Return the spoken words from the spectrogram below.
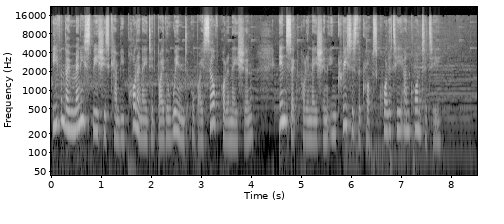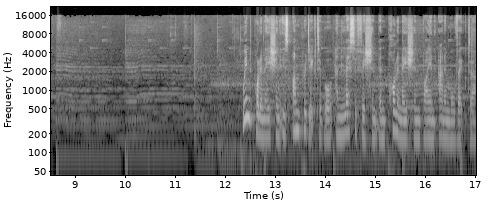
Even though many species can be pollinated by the wind or by self-pollination, insect pollination increases the crop's quality and quantity. Wind pollination is unpredictable and less efficient than pollination by an animal vector.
